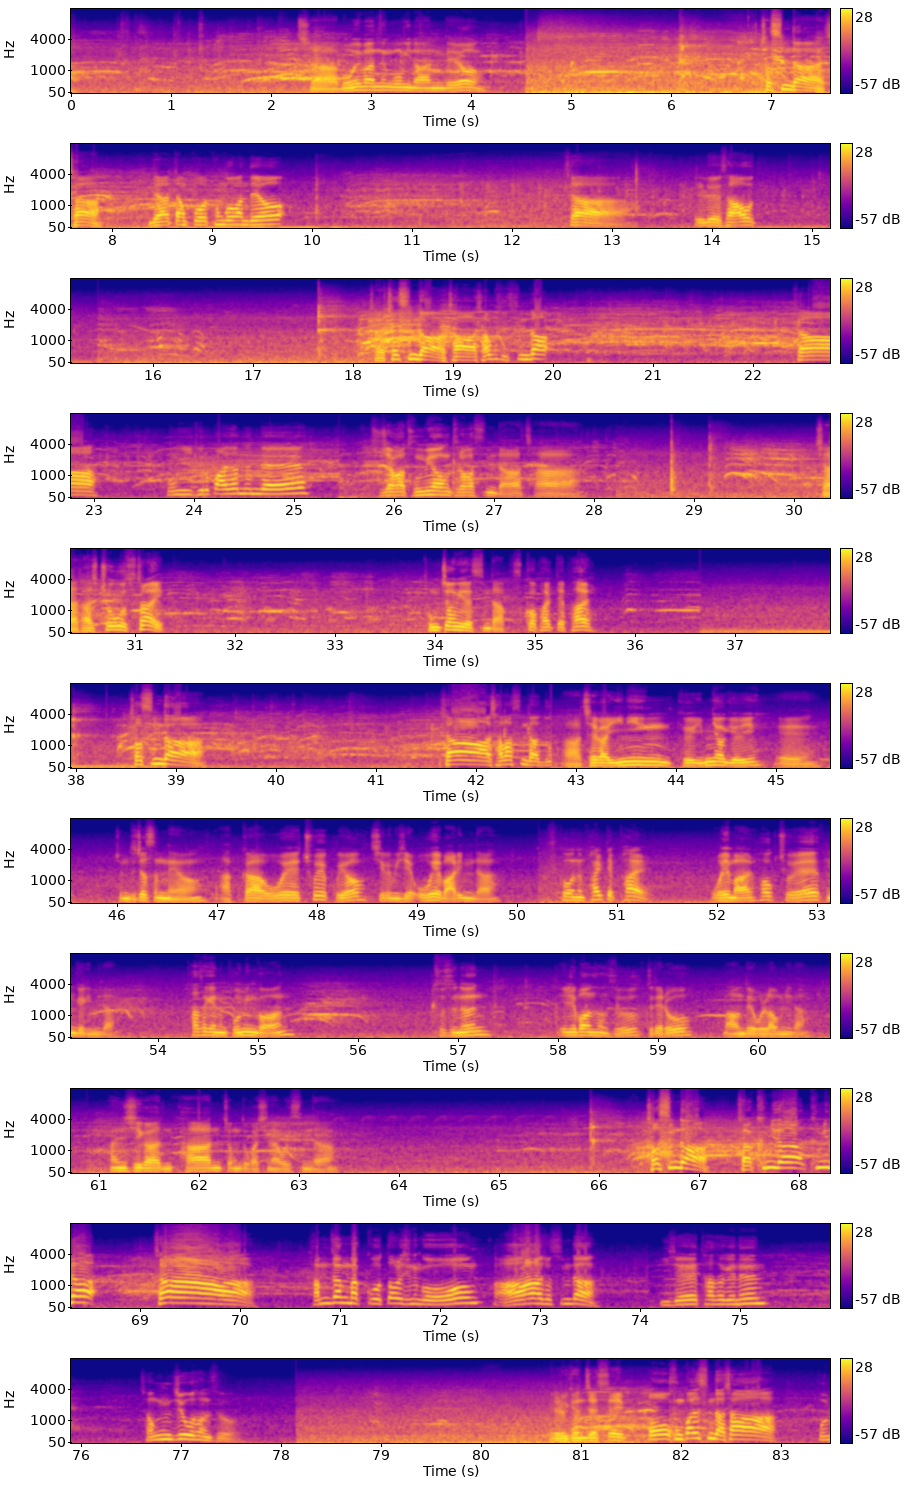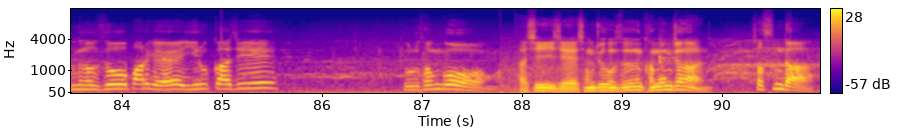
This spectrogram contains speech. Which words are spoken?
자 몸에 맞는 공이 나왔는데요 쳤습니다. 자 내야 땅볼 평범한데요. 자 1루에서 아웃. 자 쳤습니다. 자 잡을 수 있습니다. 자 공이 뒤로 빠졌는데 주자가 두 명 들어갔습니다. 자, 자 다시 초구 스트라이크. 동점이 됐습니다. 스코어 8대 8 쳤습니다. 자 잡았습니다. 누- 아 제가 이닝 그 입력이 예, 좀 늦었었네요. 아까 5회 초였고요. 지금 이제 5회 말입니다. 스코어는 8대 8 5회 말 허욱초의 공격입니다. 타석에는 고민건 투수는 1번 선수 그대로 마운드에 올라옵니다. 1시간 반 정도가 지나고 있습니다. 졌습니다 자 큽니다 큽니다. 자 감장 맞고 떨어지는 공 아 좋습니다. 이제 타석에는 정지호 선수. 1루 견제 세이브 어 공 빠졌습니다. 자 고민근 선수 빠르게 2루까지 도루 성공. 다시 이제 정지호 선수는 강공 전환. 쳤습니다.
